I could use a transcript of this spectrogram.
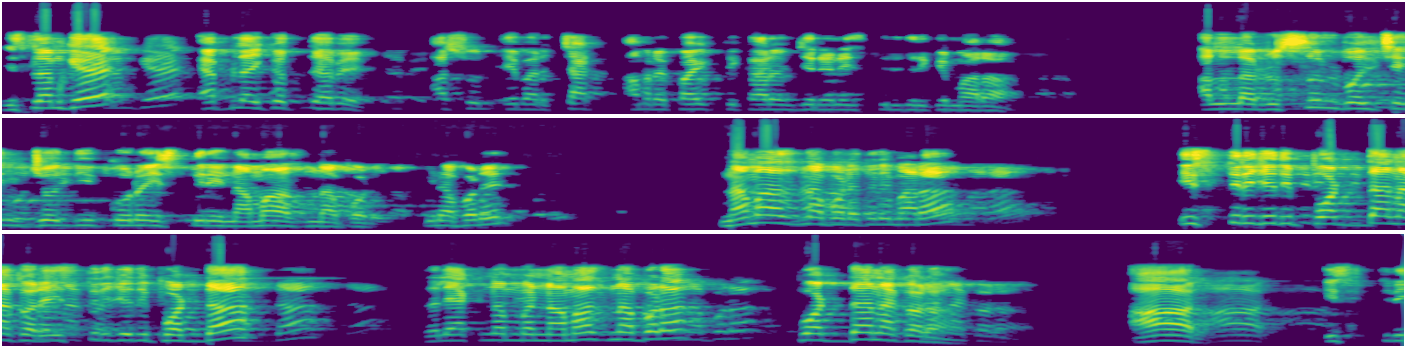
ইসলামকে অ্যাপ্লাই করতে হবে। আসুন, এবার চার, আমরা কয়েকটি কারণ জেনে নিই স্ত্রীদেরকে মারা। আল্লাহ রসুল বলছেন, যদি কোন স্ত্রী নামাজ না পড়ে। কি না পড়ে? নামাজ না পড়ে, তাহলে মারা? স্ত্রী যদি পর্দা না করে, স্ত্রী যদি পর্দা, তাহলে এক নম্বর নামাজ না পড়া, পর্দা না করা। আর স্ত্রী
